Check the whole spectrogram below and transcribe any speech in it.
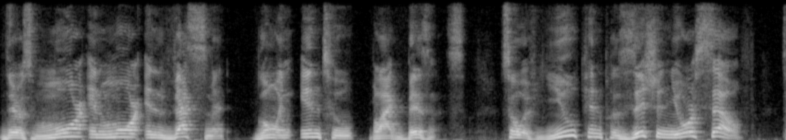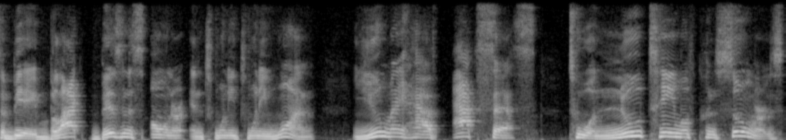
There's more and more investment going into black business. So if you can position yourself to be a black business owner in 2021, you may have access to a new team of consumers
